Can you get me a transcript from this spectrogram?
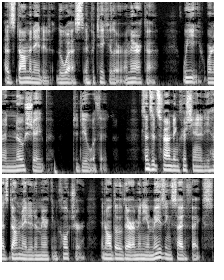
has dominated the West, in particular America, we were in no shape to deal with it. Since its founding, Christianity has dominated American culture, and although there are many amazing side effects,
